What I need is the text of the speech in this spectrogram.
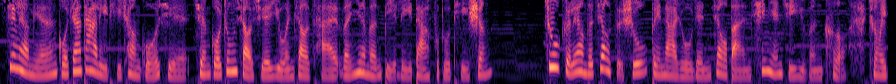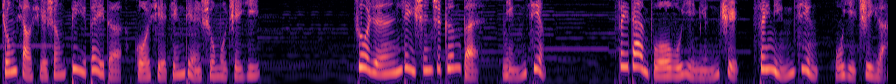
近两年，国家大力提倡国学，全国中小学语文教材文言文比例大幅度提升，诸葛亮的教子书被纳入人教版七年级语文课，成为中小学生必备的国学经典书目之一。做人立身之根本，宁静。非淡泊无以明志，非宁静无以致远。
